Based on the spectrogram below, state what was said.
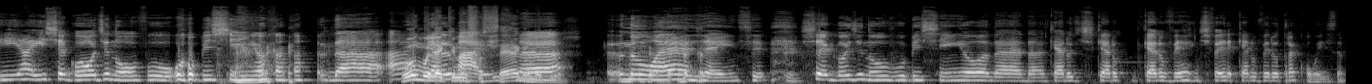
E aí chegou de novo o bichinho da. Ai, Ô, mulher que mais, não sossega, né? meu Deus. Não é, gente? Chegou de novo o bichinho da, da quero, quero, quero ver quero ver outra coisa.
